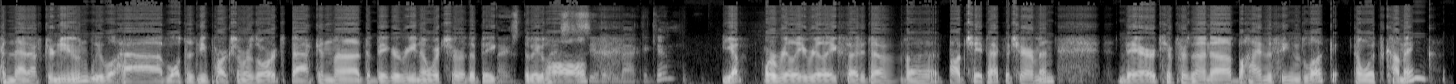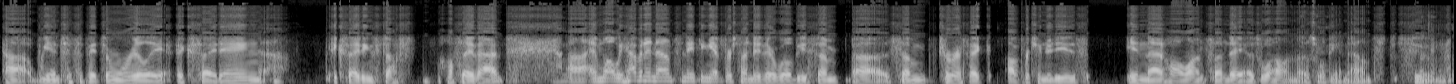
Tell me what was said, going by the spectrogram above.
And that afternoon, we will have Walt Disney Parks and Resorts back in the the big arena, which are the big nice, the big nice hall. see them back again. Yep, we're really really excited to have uh, Bob Chapek, the chairman, there to present a behind the scenes look at what's coming. Uh, we anticipate some really exciting, uh, exciting stuff. I'll say that. Uh, and while we haven't announced anything yet for Sunday, there will be some uh, some terrific opportunities in that hall on Sunday as well, and those will be announced soon. Okay.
